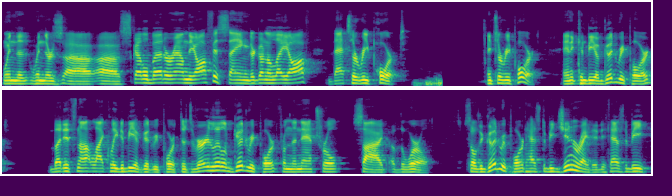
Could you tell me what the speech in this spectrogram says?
When the when there's uh, a scuttlebutt around the office saying they're going to lay off, that's a report. It's a report, and it can be a good report, but it's not likely to be a good report. There's very little good report from the natural side of the world. So the good report has to be generated. It has to be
